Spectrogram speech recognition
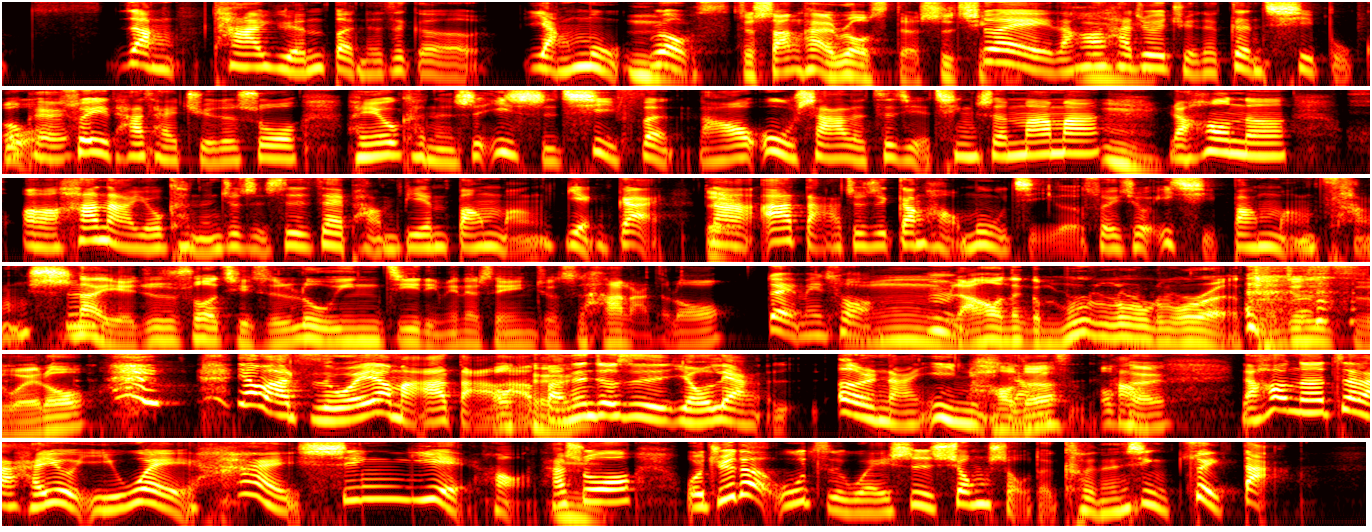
让他原本的这个养母 Rose、嗯、就伤害 Rose 的事情，对，然后他就会觉得更气不过，所以他才觉得说，很有可能是一时气愤，然后误杀了自己的亲生妈妈。嗯，然后呢？呃，哈娜有可能就只是在旁边帮忙掩盖，那阿达就是刚好目击了，所以就一起帮忙藏尸。那也就是说，其实录音机里面的声音就是哈娜的喽。对，没错。嗯，嗯然后那个 可能就是紫薇喽。要么紫薇，要么阿达啦，Okay 反正就是有两二男一女这样子。好的，OK。然后呢，再来还有一位害星夜哈，他说：“嗯、我觉得吴紫薇是凶手的可能性最大。”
